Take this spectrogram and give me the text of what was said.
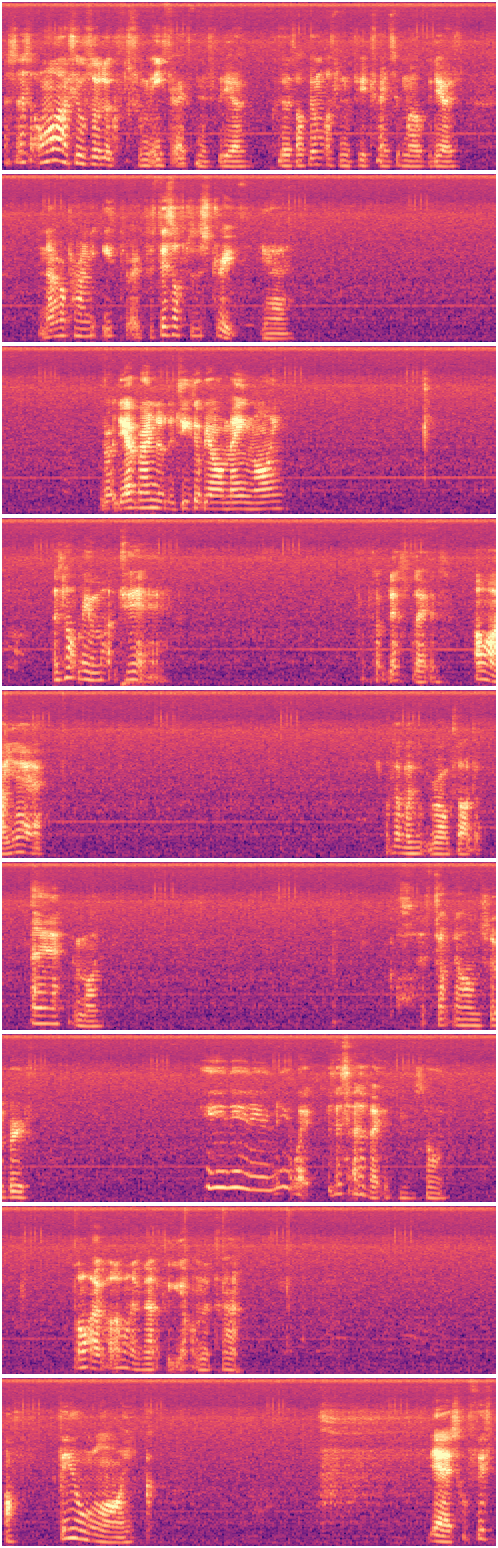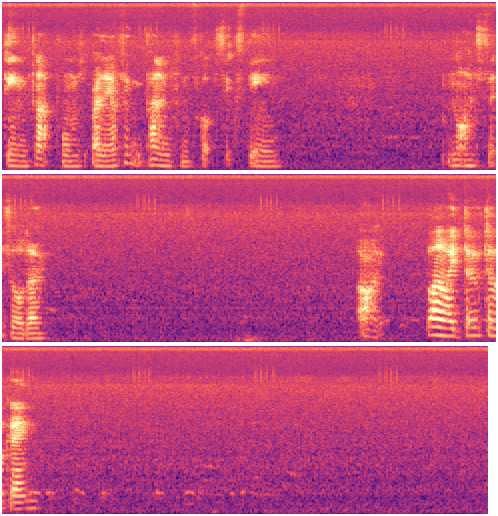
Let's, I want actually also look for some Easter eggs in this video, because I've been watching a few Train Sigma videos. Now apparently Easter eggs. Is this off to the street? Yeah. We're at the other end of the GWR main line. There's not really much here. Pick up this escalators. Oh, ah, yeah. I I went the wrong side, but eh, never mind. Oh, let's jump down to the roof. Wait, is this elevated in this side? Oh, I, I don't want to actually get on the track. I feel like... Yeah, it's got 15 platforms already. I think Paddington's got 16. I'm not 100% sure though. Alright, by the way, Dovetail Game.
